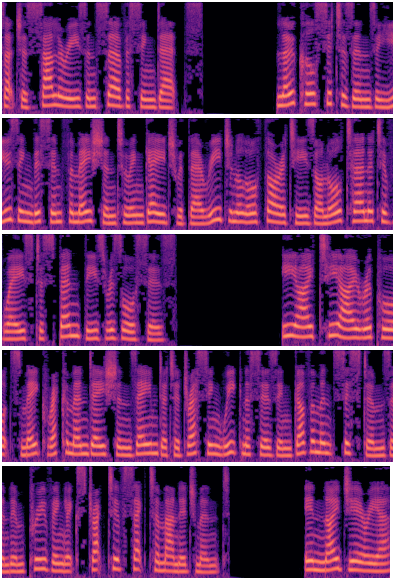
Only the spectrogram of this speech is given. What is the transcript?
such as salaries and servicing debts. Local citizens are using this information to engage with their regional authorities on alternative ways to spend these resources. EITI reports make recommendations aimed at addressing weaknesses in government systems and improving extractive sector management. In Nigeria,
